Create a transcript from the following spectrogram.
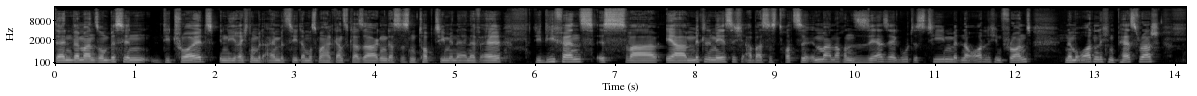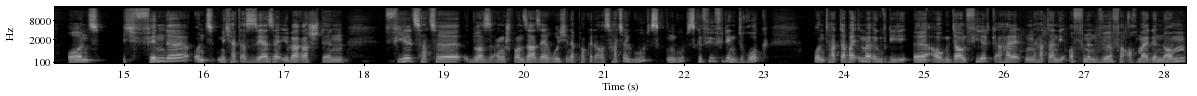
Denn wenn man so ein bisschen Detroit in die Rechnung mit einbezieht, dann muss man halt ganz klar sagen, das ist ein Top-Team in der NFL. Die Defense ist zwar eher mittelmäßig, aber es ist trotzdem immer noch ein sehr, sehr gutes Team mit einer ordentlichen Front, einem ordentlichen Pass-Rush. Und ich finde, und mich hat das sehr, sehr überrascht, denn Fields hatte, du hast es angesprochen, sah sehr ruhig in der Pocket aus, hatte gutes, ein gutes Gefühl für den Druck und hat dabei immer irgendwie die äh, Augen downfield gehalten, hat dann die offenen Würfe auch mal genommen.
